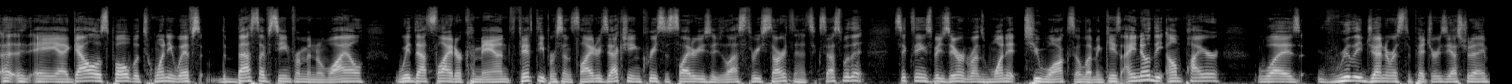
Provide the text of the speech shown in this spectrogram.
a, a, a, gallows pull with 20 whiffs, the best I've seen from him in a while. With that slider command, 50% sliders. He actually increased his slider usage the last three starts and had success with it. Six innings, pitched zero runs, one hit, two walks, 11 Ks. I know the umpire was really generous to pitchers yesterday.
